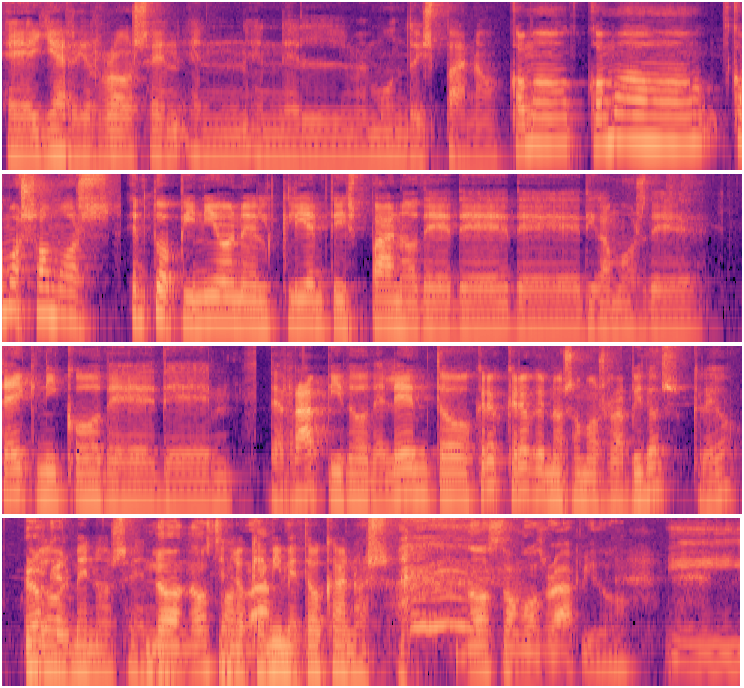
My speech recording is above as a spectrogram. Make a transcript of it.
eh, Jerry Ross en, en, en, el mundo hispano? ¿Cómo, cómo, ¿Cómo somos, en tu opinión, el cliente hispano de, de digamos, de, técnico, de, de, rápido, de lento. Creo, creo que no somos rápidos, creo. Yo al menos en, lo que a mí me toca nos... no somos rápidos. Y,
